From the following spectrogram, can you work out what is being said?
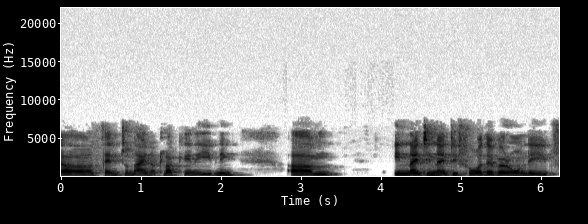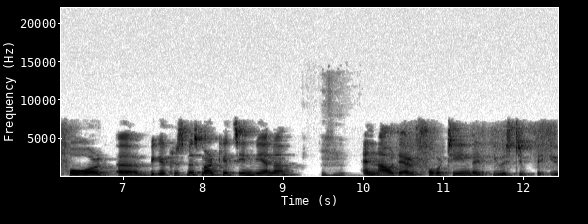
uh, ten to nine o'clock in the evening. Um, in 1994, there were only four uh, bigger Christmas markets in Vienna, mm-hmm. and now there are 14. There used to be,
